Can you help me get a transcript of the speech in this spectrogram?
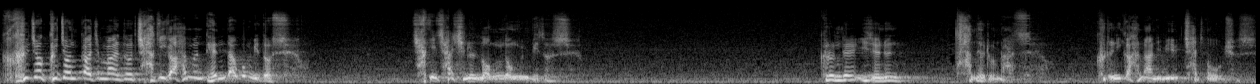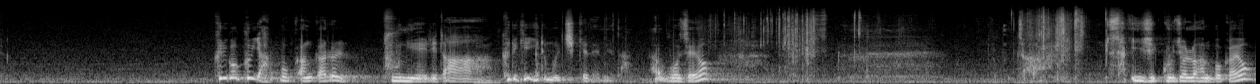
그저 그 전까지만 해도 자기가 하면 된다고 믿었어요. 자기 자신을 너무너무 믿었어요. 그런데 이제는 다 내려놨어요. 그러니까 하나님이 찾아오셨어요. 그리고 그 약복강가를 분이엘이다. 그렇게 이름을 짓게 됩니다. 한번 보세요. 자, 29절로 한번 볼까요?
